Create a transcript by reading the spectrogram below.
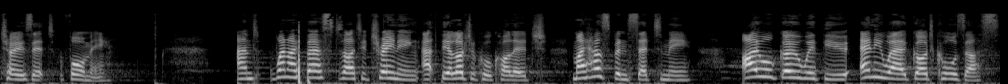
chose it for me. And when I first started training at theological college, my husband said to me, I will go with you anywhere God calls us,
